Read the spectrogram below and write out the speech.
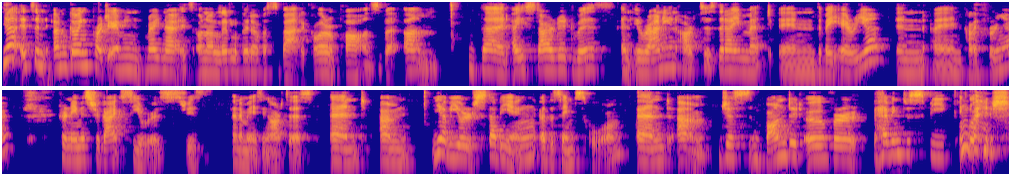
yeah, it's an ongoing project. I mean, right now it's on a little bit of a sabbatical or a pause, but um, that I started with an Iranian artist that I met in the Bay Area in, in California. Her name is Shaghayegh Cyrous. She's an amazing artist. And um, yeah, we were studying at the same school and um, just bonded over having to speak English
